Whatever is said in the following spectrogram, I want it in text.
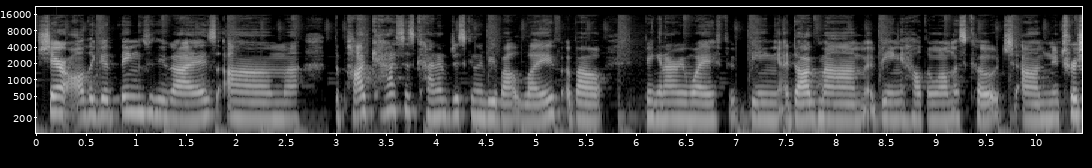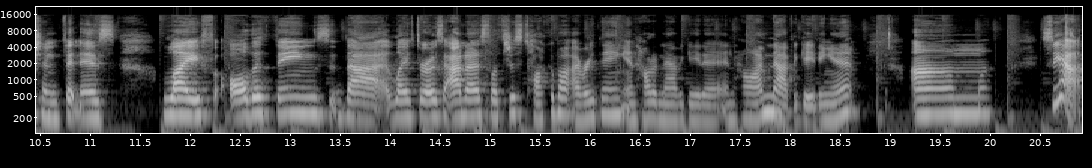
share all the good things with you guys. Um, the podcast is kind of just going to be about life, about being an army wife, being a dog mom, being a health and wellness coach, um, nutrition, fitness life, all the things that life throws at us. Let's just talk about everything and how to navigate it and how I'm navigating it. Um, so yeah,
